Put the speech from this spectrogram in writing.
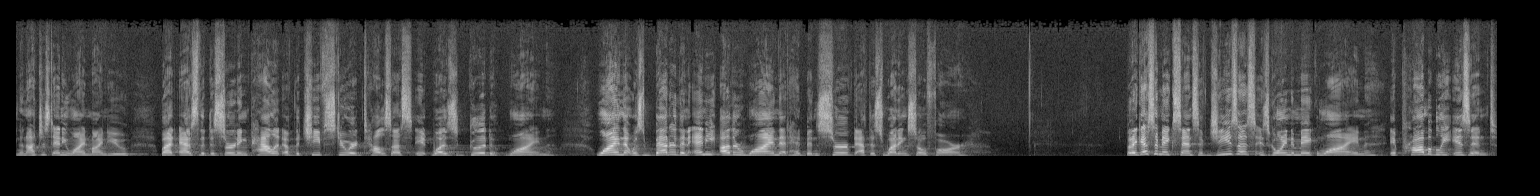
Now, not just any wine, mind you, but as the discerning palate of the chief steward tells us, it was good wine. Wine that was better than any other wine that had been served at this wedding so far. But I guess it makes sense if Jesus is going to make wine, it probably isn't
